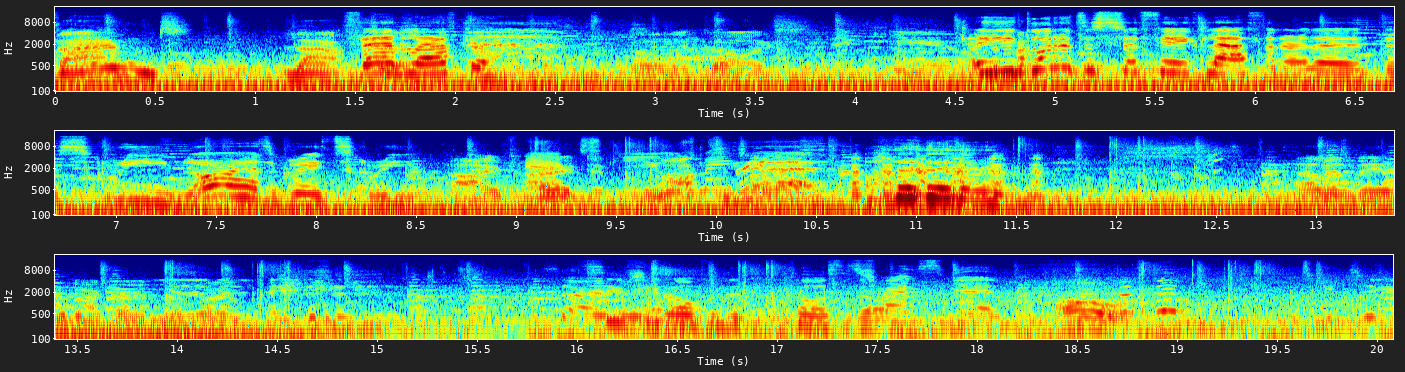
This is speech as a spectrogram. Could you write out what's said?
Vanned laughter. Bad laughter. Oh my god. Are you good at the fake laughing or the, the scream? Laura has a great scream. I've heard it lots of times. Yeah. That was me in the background in that time. Sorry. See if she can open the close the door. Try this again. Oh, Take two.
